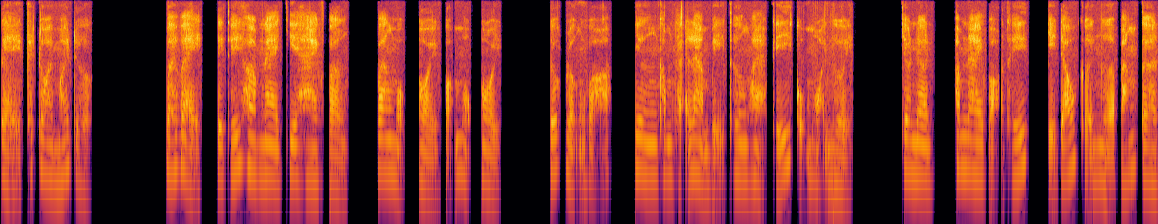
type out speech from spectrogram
để kết đôi mới được. Bởi vậy, tỷ thí hôm nay chia hai phần, văn một hồi, võ một hồi. Trước luận võ, nhưng không thể làm bị thương hòa khí của mọi người. Cho nên, hôm nay võ thí chỉ đấu cưỡi ngựa bắn tên.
